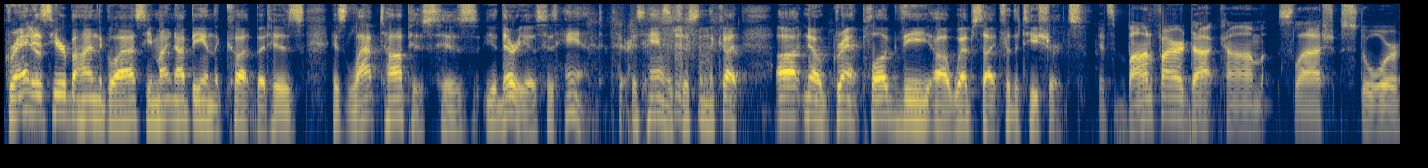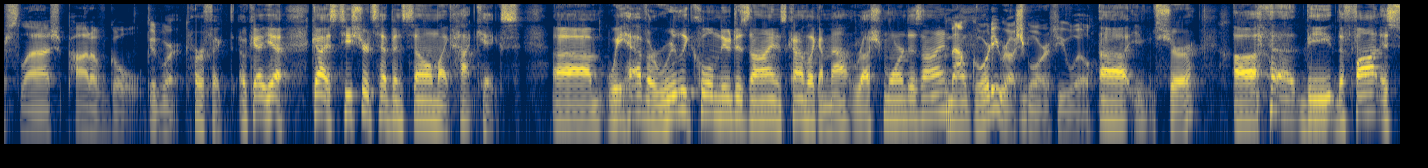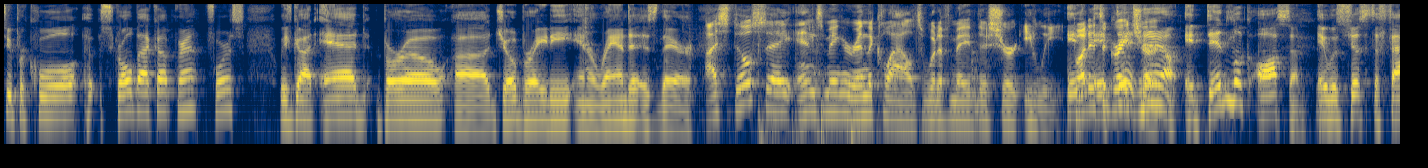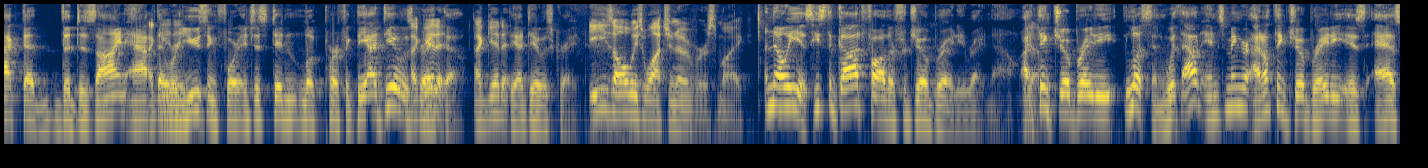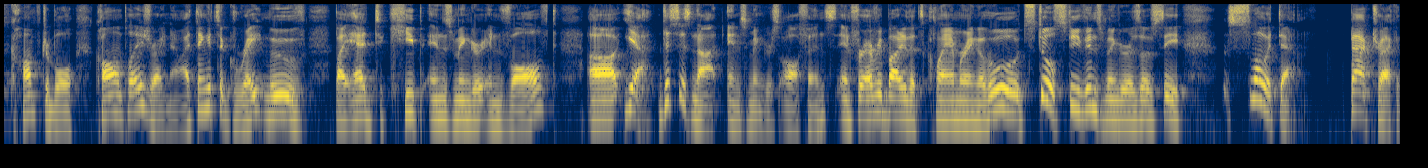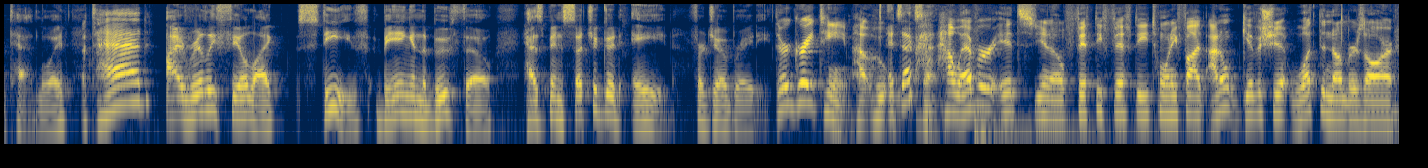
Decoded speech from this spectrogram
Grant is here behind the glass. He might not be in the cut, but his his laptop, his his yeah, there he is. His hand, his hand was just in the cut. Uh, no, Grant, plug the uh, website for the t-shirts. It's bonfire.com slash store slash pot of gold. Good work. Perfect. Okay, yeah, guys, t-shirts have been selling like hotcakes. Um, we have a really cool new design. It's kind of like a Mount Rushmore design. Mount Gordy Rushmore, if you will. Uh, sure. Uh, the the font is super cool. Scroll back up, Grant, for us. We've got Ed, Burrow, uh, Joe Brady, and Aranda is there. I still say Ensminger in the clouds would have made this shirt elite, It- but it's a great did, shirt. No, no, no, it did look awesome. It was just the fact that the design app that we're it. using for it, it just didn't look perfect. The idea was I great, get it. though. I get it. The idea was great. He's always watching over us, Mike. No, he is. He's the godfather for Joe Brady right now. I think Joe Brady, listen, without Ensminger, I don't think Joe Brady is as comfortable calling plays right now. I think it's a great move by Ed to keep Ensminger involved. Uh, yeah, this is not Ensminger's offense. And for everybody that's clamoring of, oh, it's still Steve Ensminger as OC, slow it down. Backtrack a tad, Lloyd. A tad? I really feel like Steve, being in the booth, though, has been such a good aid for Joe Brady. They're a great team. How, who, It's excellent. However, it's, you know, 50 50, 25. I don't give a shit what the numbers are.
